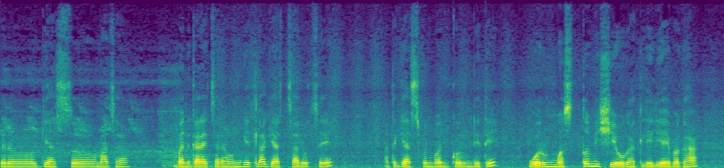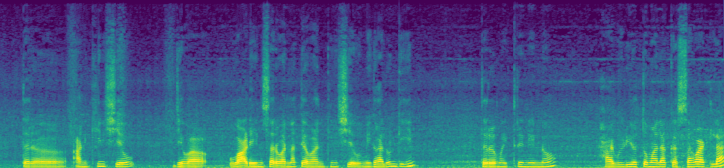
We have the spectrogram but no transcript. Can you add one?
तर गॅस माझा बंद करायचा राहून घेतला. गॅस चालूच आहे. आता गॅस पण बंद करून देते. वरून मस्त मी शेव घातलेली आहे बघा. तर आणखीन शेव जेव्हा वाढेन सर्वांना तेव्हा आणखीन शेव मी घालून घेईन. तर मैत्रिणींनो हा व्हिडिओ तुम्हाला कसा वाटला?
